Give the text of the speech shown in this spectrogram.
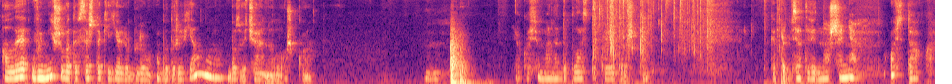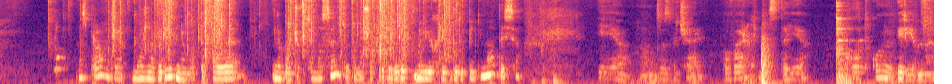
Але вимішувати все ж таки я люблю або дерев'яною, або звичайною ложкою. Якось у мене до пластику є трошки таке предвзяте відношення. Ось так. Ну, Насправді можна вирівнювати, але не бачу в цьому сенсу, тому що хліб буде, хліб буде підніматися, і е, зазвичай поверхня стає гладкою і рівною.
